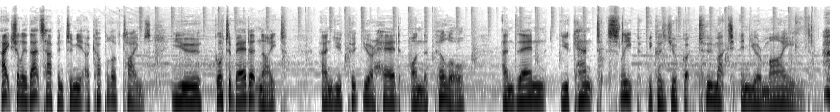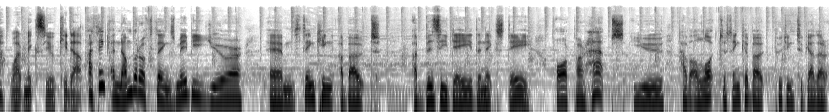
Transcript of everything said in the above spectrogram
Actually, that's happened to me a couple of times. You go to bed at night and you put your head on the pillow and then you can't sleep because you've got too much in your mind. What makes you keyed up? I think a number of things. Maybe you're um, thinking about a busy day the next day, or perhaps you have a lot to think about putting together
